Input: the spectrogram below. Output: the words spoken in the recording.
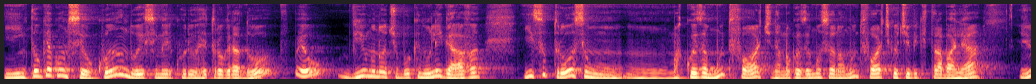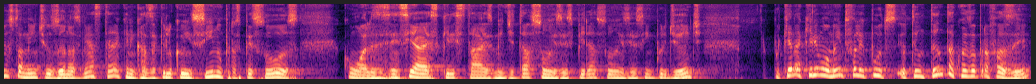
E então o que aconteceu? Quando esse Mercúrio retrogradou, eu vi o meu notebook não ligava, e isso trouxe um, um, uma coisa muito forte, né, uma coisa emocional muito forte que eu tive que trabalhar, justamente usando as minhas técnicas, aquilo que eu ensino para as pessoas, com óleos essenciais, cristais, meditações, respirações e assim por diante, porque naquele momento eu falei, putz, eu tenho tanta coisa para fazer,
